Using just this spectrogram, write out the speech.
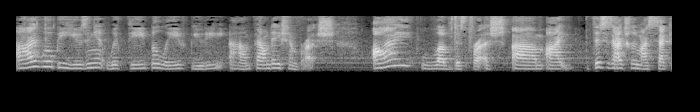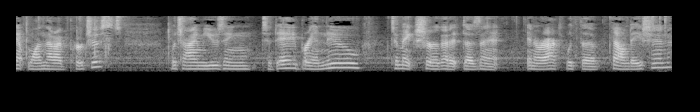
I will be using it with the Believe Beauty um, foundation brush. I love this brush. Um, I This is actually my second one that I've purchased, which I'm using today, brand new, to make sure that it doesn't interact with the foundation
